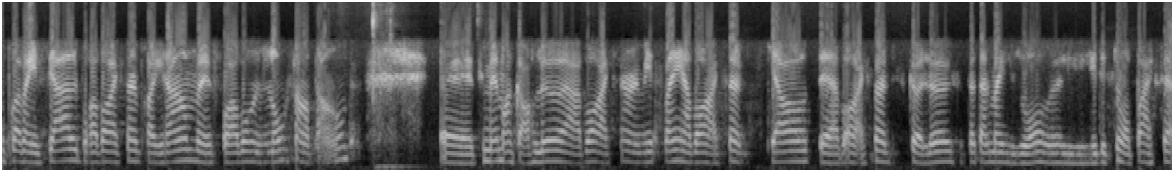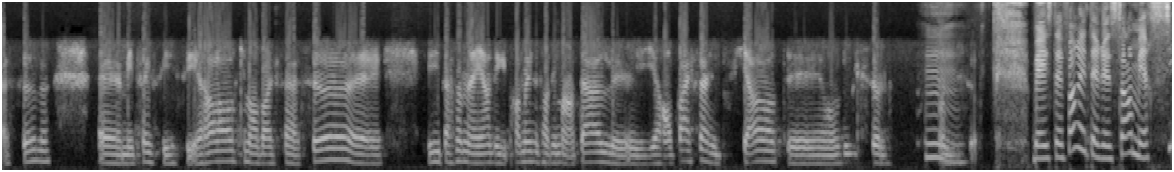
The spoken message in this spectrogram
au provincial, pour avoir accès à un programme, il faut avoir une longue sentence. Euh, puis même encore là, avoir accès à un médecin, avoir accès à un psychiatre, avoir accès à un psychologue, c'est totalement illusoire. Les, les détenus n'ont pas accès à ça. Là. Euh, médecins, c'est, rare qu'ils vont avoir accès à ça. Euh, les personnes ayant des problèmes de santé mentale, euh, ils n'auront pas accès à un psychiatre. On oublie ça. Ça. Ben, c'était fort intéressant. Merci,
